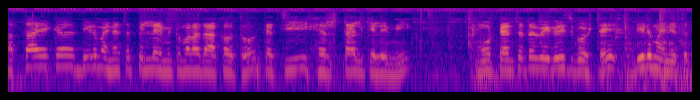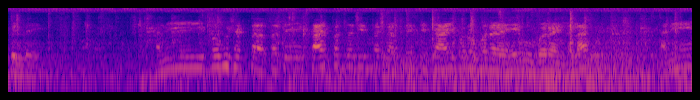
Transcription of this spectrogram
आत्ता एक दीड महिन्याचं पिल्लं आहे मी तुम्हाला दाखवतो. त्याची हेअरस्टाईल केली मी. मोठ्यांचं तर वेगळीच गोष्ट आहे दीड महिन्याचं पिल्लं आहे. आणि बघू शकता आता ते काय पद्धतीनं करते त्याच्या आईबरोबर आहे उभं राहिलेला. आणि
